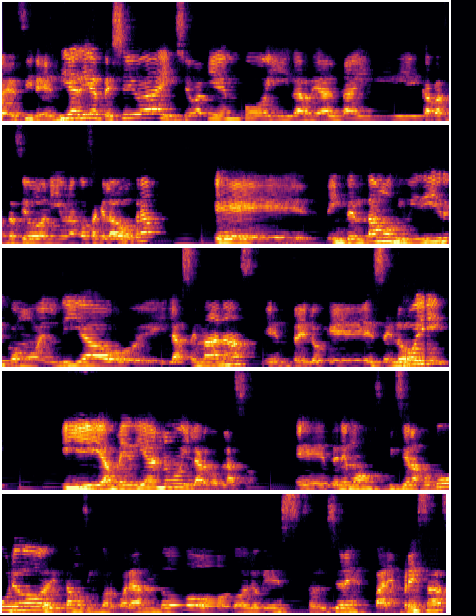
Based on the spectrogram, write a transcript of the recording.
es decir, el día a día te lleva y lleva tiempo y dar de alta y capacitación y una cosa que la otra. Eh, intentamos dividir como el día o, y las semanas entre lo que es el hoy y a mediano y largo plazo. Eh, tenemos visión a futuro, estamos incorporando todo lo que es soluciones para empresas,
